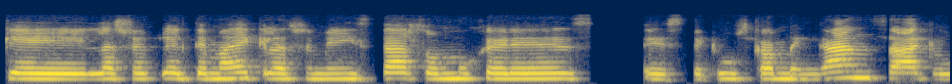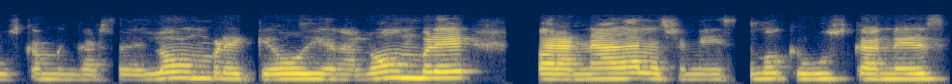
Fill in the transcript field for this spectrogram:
Que el tema de que las feministas son mujeres este, que buscan venganza, que buscan vengarse del hombre, que odian al hombre. Para nada, las feministas lo que buscan es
